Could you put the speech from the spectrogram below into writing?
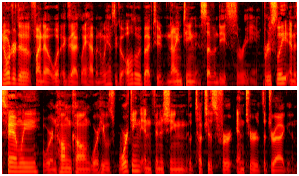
in order to find out what exactly happened, we have to go all the way back to 1973. Bruce Lee and his family were in Hong Kong where he was working and finishing the touches for Enter the Dragon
